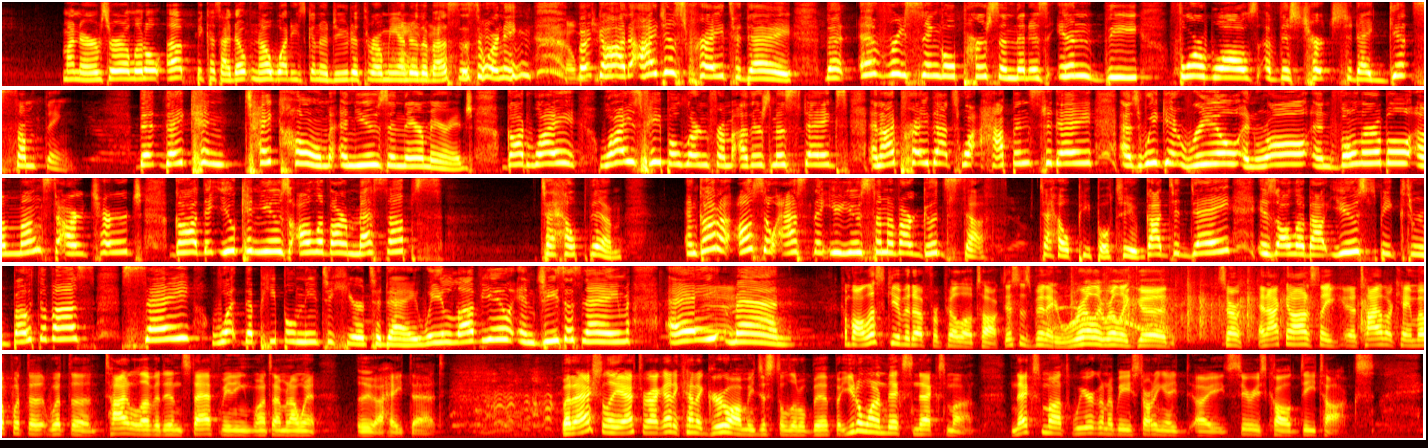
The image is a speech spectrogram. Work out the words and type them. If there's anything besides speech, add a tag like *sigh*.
my nerves are a little up because I don't know what he's going to do to throw me under the bus this morning. but God, I just pray today that every single person that is in the four walls of this church today gets something that they can take home and use in their marriage. God, why, wise people learn from others' mistakes. And I pray that's what happens today as we get real and raw and vulnerable amongst our church. God, that you can use all of our mess ups to help them. And God, I also ask that you use some of our good stuff to help people too. God, today is all about you. Speak through both of us. Say what the people need to hear today. We love you in Jesus' name. Amen. Come on, let's give it up for Pillow Talk. This has been a really, really good sermon. And I can honestly, uh, Tyler came up with the, with the title of it in staff meeting one time, and I went, ooh, I hate that. But actually, after I got it, kind of grew on me just a little bit. But you don't want to mix next month. Next month, we are going to be starting a, a series called Detox.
